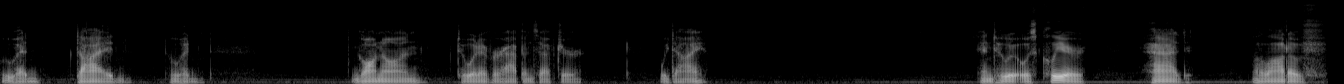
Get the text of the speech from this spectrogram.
who had died, who had gone on to whatever happens after we die, and who it was clear had a lot of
